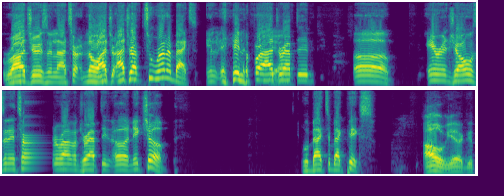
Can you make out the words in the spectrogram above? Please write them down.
Rogers and I turned. No, I, I drafted two running backs. In, in the first, I Yeah. drafted uh Aaron Jones and then turned around and drafted uh Nick Chubb with back to back picks. Oh, yeah, good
